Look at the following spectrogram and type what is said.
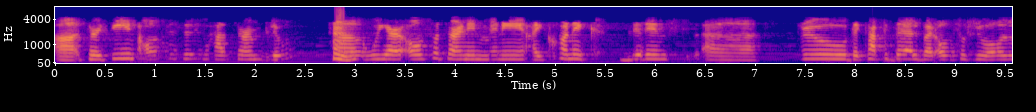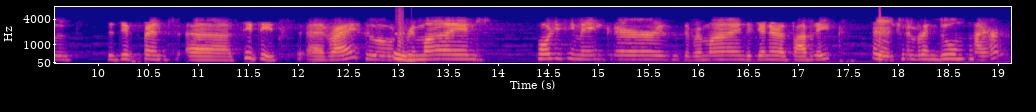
uh, 13 offices have turned blue. Uh, we are also turning many iconic buildings uh, through the capital, but also through all the different uh, cities, uh, right? To remind policymakers, to remind the general public that children do matter.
